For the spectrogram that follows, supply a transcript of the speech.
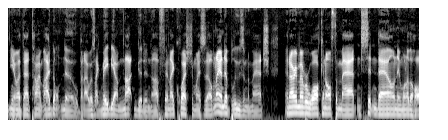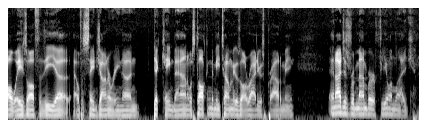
you know, at that time, I don't know. But I was like, maybe I'm not good enough. And I questioned myself, and I end up losing the match. And I remember walking off the mat and sitting down in one of the hallways off of the uh, off of St. John Arena. And Dick came down and was talking to me, telling me it was all right. He was proud of me. And I just remember feeling like –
